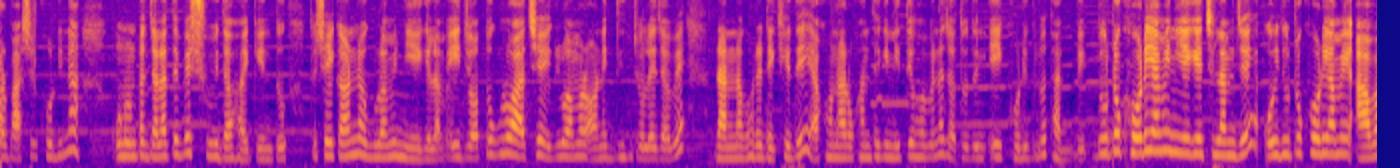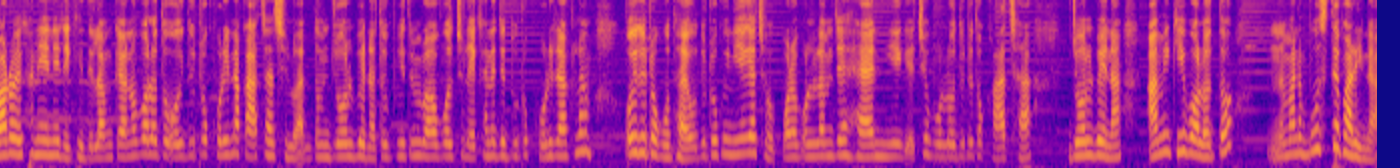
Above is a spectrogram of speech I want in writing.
আর বাঁশের খড়ি না উনুনটা জ্বালাতে বেশ সুবিধা হয় কিন্তু। তো সেই কারণে ওগুলো আমি নিয়ে গেলাম। এই যতগুলো আছে, এগুলো আমার অনেক দিন চলে যাবে রান্নাঘরে রেখে দেই। এখন আর ওখান থেকে নিতে হবে না, যতদিন এই খড়িগুলো থাকবে। দুটো খড়ি আমি নিয়ে গেছিলাম যে, ওই দুটো খড়ি আমি আবারও এখানে এনে রেখে দিলাম। কেন বলো তো, ওই দুটো খড়ি না কাঁচা ছিল, একদম জ্বলবে না। তো প্রীতমের বাবা বলছিল, এখানে যে দুটো খড়ি রাখলাম, ওই দুটো কোথায়? ওই দুটো কি নিয়ে গেছো? পরে বললাম যে হ্যাঁ নিয়ে গেছে। বলল দুটো তো কাঁচা জ্বলবে না। আমি কি বলো তো মানে বুঝতে পারি না।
